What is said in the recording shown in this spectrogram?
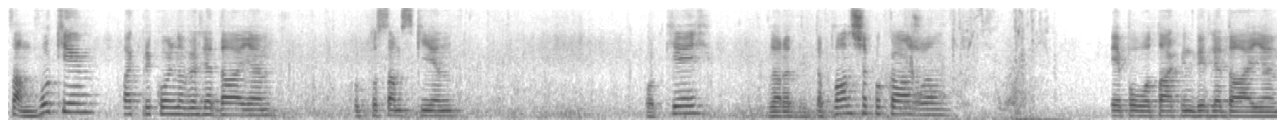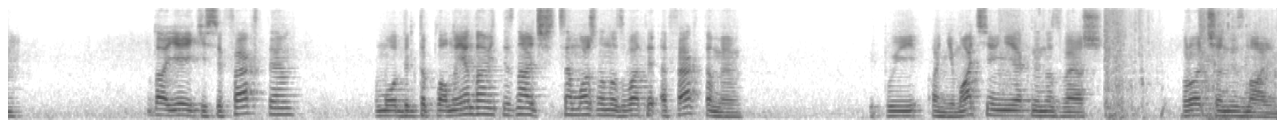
Сам Вукі так прикольно виглядає. Тобто сам скін. Окей. Зараз дельтаплан ще покажу. Типу, отак він виглядає. Да, є якісь ефекти. Тому дельтаплану. Я навіть не знаю, чи це можна назвати ефектами. Типу і анімацію ніяк не назвеш. Коротше, не знаю.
